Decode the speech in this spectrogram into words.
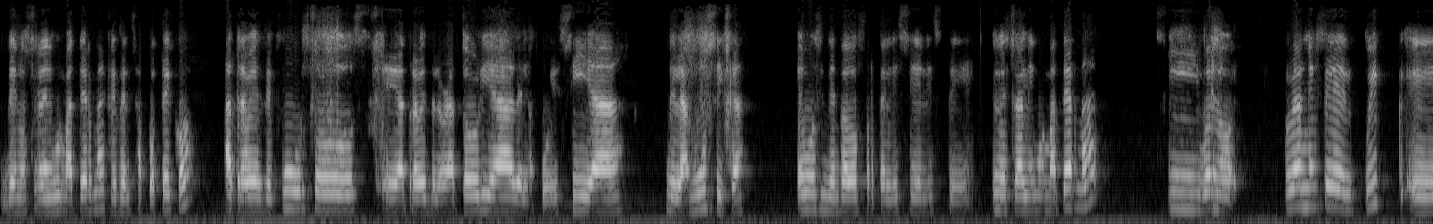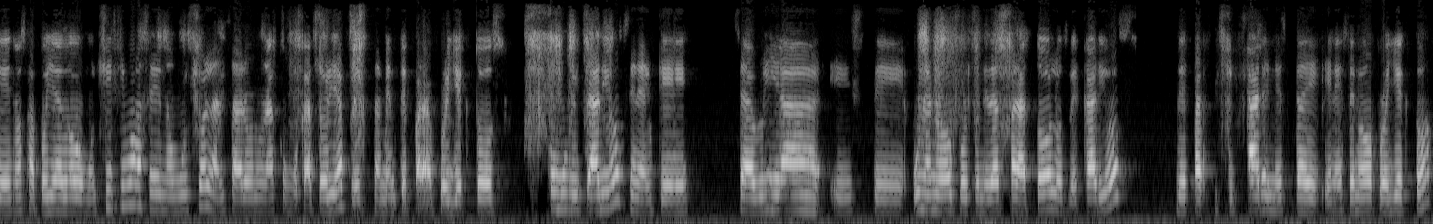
de nuestra lengua materna, que es el zapoteco, a través de cursos, eh, a través de la oratoria, de la poesía, de la música. Hemos intentado fortalecer este, nuestra lengua materna y bueno, realmente el PUIC eh, nos ha apoyado muchísimo. Hace no mucho lanzaron una convocatoria precisamente para proyectos comunitarios en el que se abría este, una nueva oportunidad para todos los becarios de participar en este, en este nuevo proyecto.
